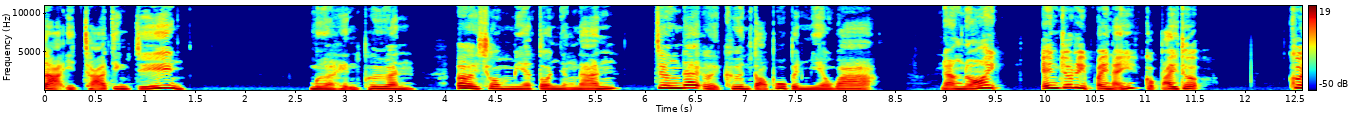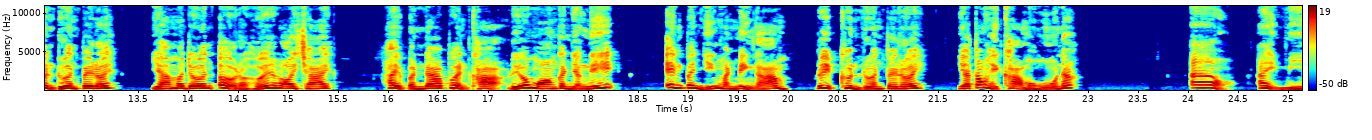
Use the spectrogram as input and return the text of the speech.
น่าอิจฉาจริงๆ เมื่อเห็นเพื่อน เอ่ยชมเมียตนอย่างนั้น จึงได้เอ่ยคืนต่อผู้เป็นเมียว่า นางน้อย เอ็งจะรีบไปไหนก็ไปเถอะ ขึ้นเรือนไปเลย อย่ามาเดินเออระเหยรอยชาย ให้บรรดาเพื่อนข้าเลี้ยวมองกันอย่างนี้ เอ็งเป็นหญิงมันไม่งาม รีบขึ้นเรือนไปเลย อย่าต้องให้ข้าโมโหนะ อ้าว ไอ้มี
